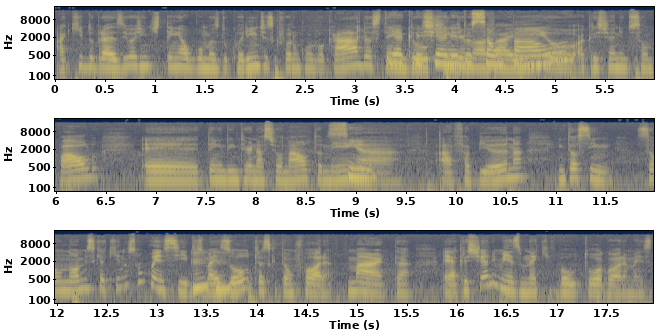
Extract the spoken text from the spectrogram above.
Aqui do Brasil a gente tem algumas do Corinthians que foram convocadas, tem a do Cristiane Kinder do São Havaí, Paulo. a Cristiane do São Paulo, é, tem do Internacional também, Sim. a a Fabiana. Então, assim, são nomes que aqui não são conhecidos, uhum. mas outras que estão fora. Marta, é a Cristiane mesmo, né, que voltou agora, mas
